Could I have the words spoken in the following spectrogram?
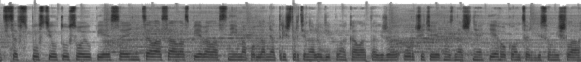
Keď sa spustil tú svoju pieseň, celá sála spievala s ním a podľa mňa tri štvrtina ľudí plakala, takže určite jednoznačne jeho koncert by som išla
